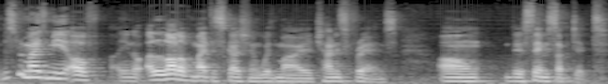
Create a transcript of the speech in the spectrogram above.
This reminds me of you know a lot of my discussion with my Chinese friends on the same subject.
